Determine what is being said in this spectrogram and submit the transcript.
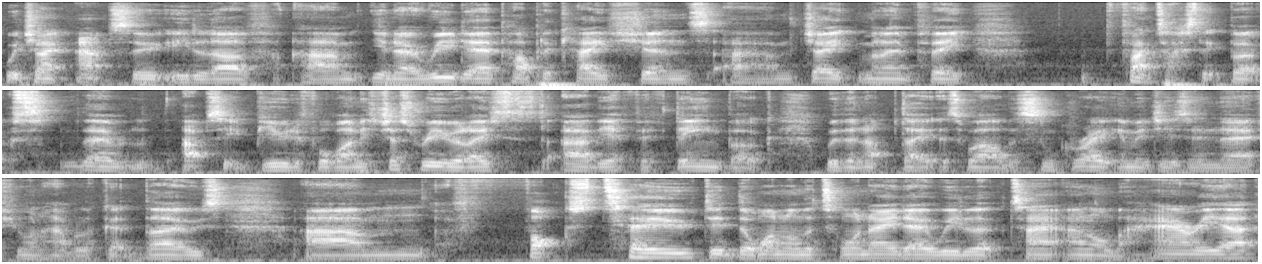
which I absolutely love. Um, you know, Reid Air Publications, um, Jake Melampy, fantastic books. They're absolutely beautiful one. He's just re-released uh, the F15 book with an update as well. There's some great images in there if you want to have a look at those. Um, Fox 2 did the one on the Tornado we looked at and on the Harrier.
